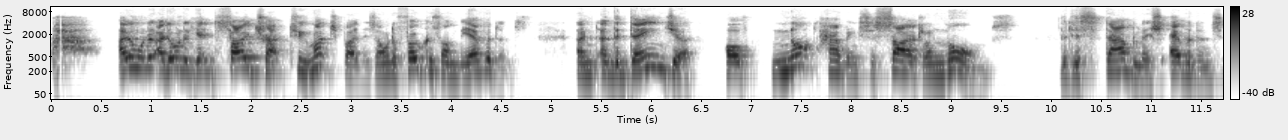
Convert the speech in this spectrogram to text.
I don't want to I don't want to get sidetracked too much by this. I want to focus on the evidence and, and the danger of not having societal norms that establish evidence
